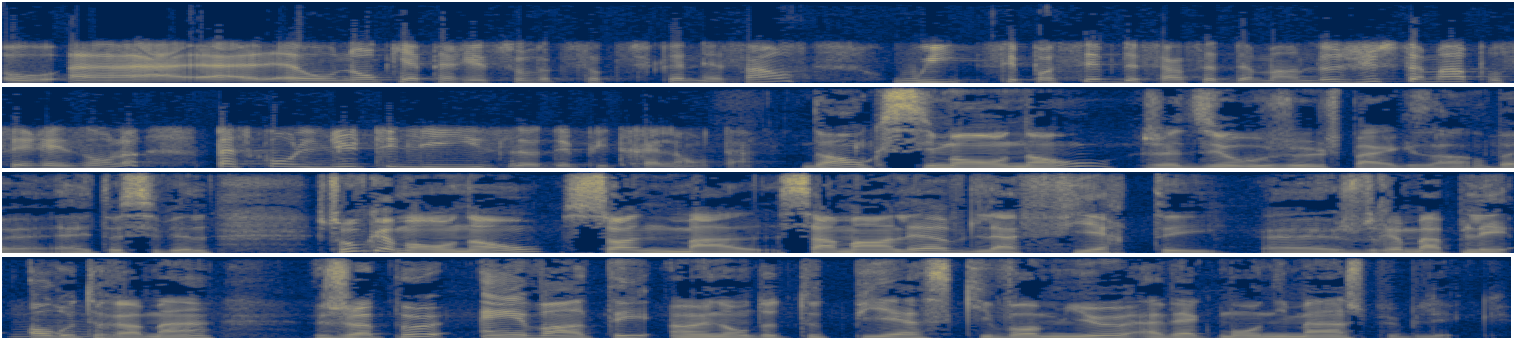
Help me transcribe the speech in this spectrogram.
au, à- à- au nom qui apparaît sur votre certificat de naissance, oui, c'est possible de faire cette demande-là, justement pour ces raisons-là, parce qu'on l'utilise depuis très longtemps. Donc, si mon nom, je dis au juge, par exemple, euh, à État civil, je trouve que mon nom sonne mal. Ça m'enlève de la fierté. Euh, je voudrais m'appeler autrement. Je peux inventer un nom de toute pièce qui va mieux avec mon image publique.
